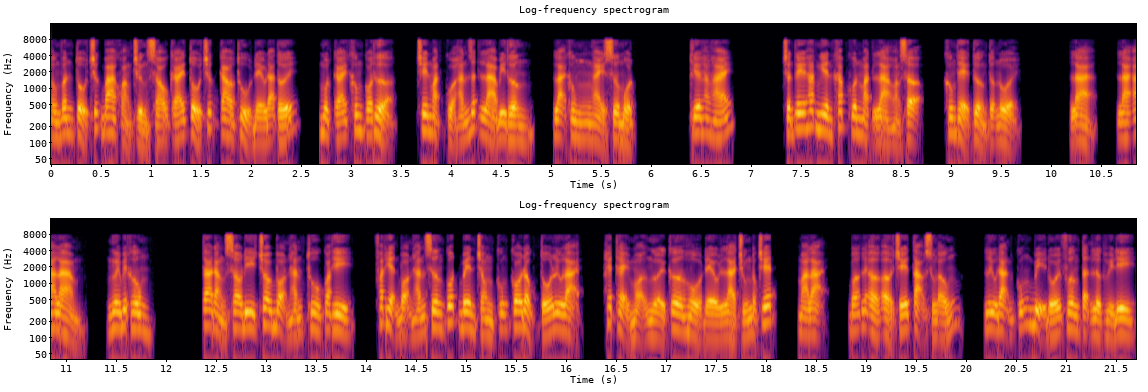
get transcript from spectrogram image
hồng vân tổ chức ba khoảng chừng sáu cái tổ chức cao thủ đều đã tới một cái không có thừa trên mặt của hắn rất là bi thương lại không ngày xưa một kia hăng hái. Trần tê hát nghiên khắp khuôn mặt là hoảng sợ không thể tưởng tượng nổi. Là là a làm ngươi biết không? Ta đằng sau đi cho bọn hắn thu qua thi phát hiện bọn hắn xương cốt bên trong cũng có độc tố lưu lại hết thể mọi người cơ hồ đều là chúng độc chết mà lại bỡ lẽ ở, ở chế tạo súng ống lưu đạn cũng bị đối phương tận lực hủy đi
